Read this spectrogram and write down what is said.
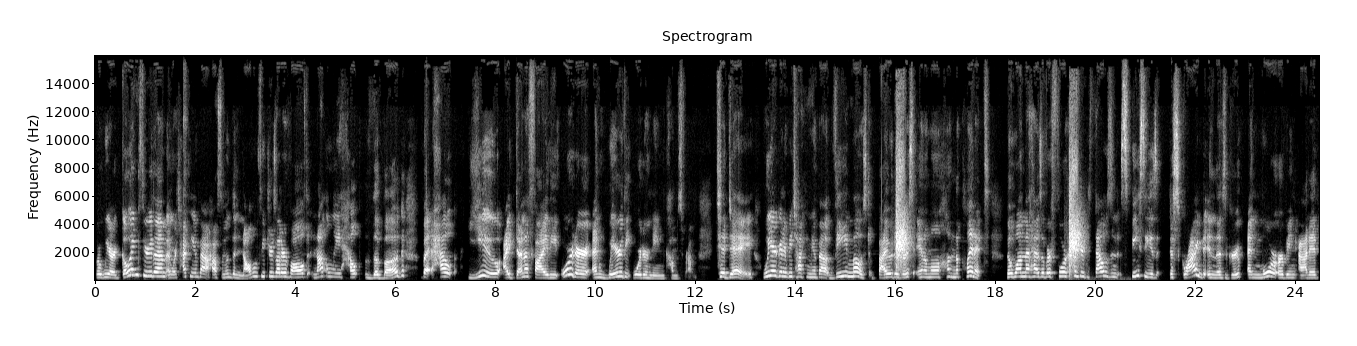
where we are going through them and we're talking about how some of the novel features that are involved not only help the bug, but help you identify the order and where the order name comes from. Today, we are going to be talking about the most biodiverse animal on the planet, the one that has over 400,000 species described in this group, and more are being added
